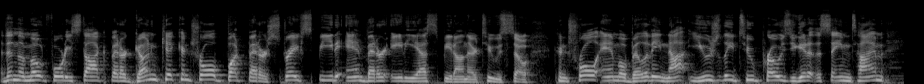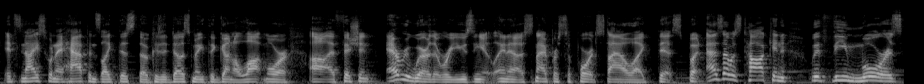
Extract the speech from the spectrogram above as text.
And then the Moat 40 stock, better gun kick control, but better strafe speed and better ADS speed on there too. So control and mobility not usually two pros you get at the same time. It's nice when it happens like this though, because it does make the gun a lot more uh, efficient everywhere that we're using it in a sniper support style like this. But as I was talking with the MORS,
